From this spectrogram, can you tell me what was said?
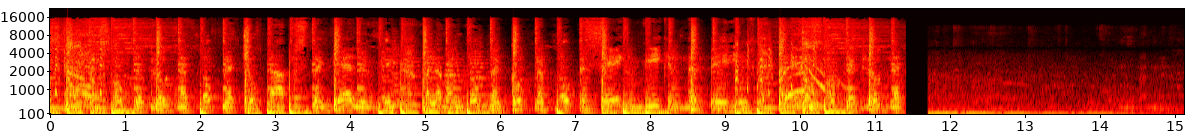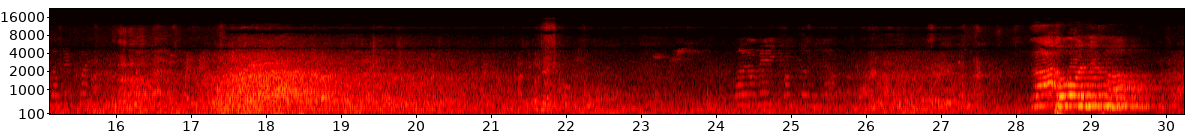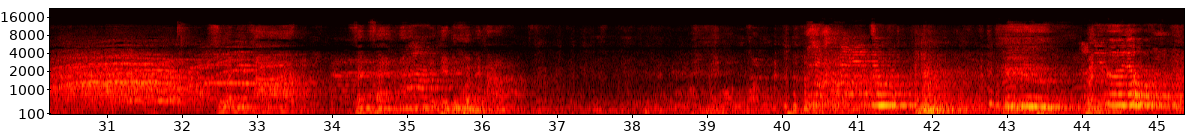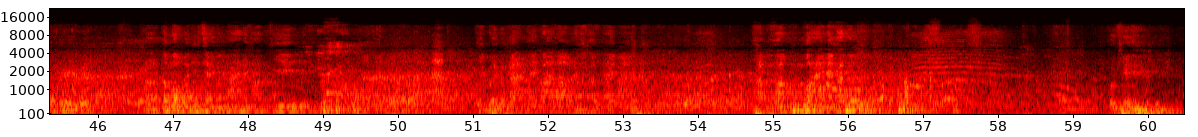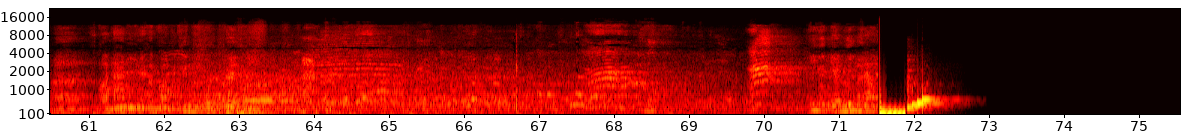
Smoke the blow, nag-poke, nag-choke Tapos nag-elevate Malamang dope, nag-coke, nag-poke Kasi hindi ka na-behave Pag nag-smoke, nag-load, nag สวัสดีครับแฟนๆนายเทนทุกคนนะครับวันเอ่อต้องบอกว่าดีใจมากๆนะครับที่ ที่เปิดโอกาสให้บ้านเรานะครับได้มาทำความวุ่นวายนะครับผม โอเคเอ่อก่อนหน้านี้นะครับ ก่อนจะขึ้นบนเวทีนี่คือเตรียมรูปมาแล้ว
